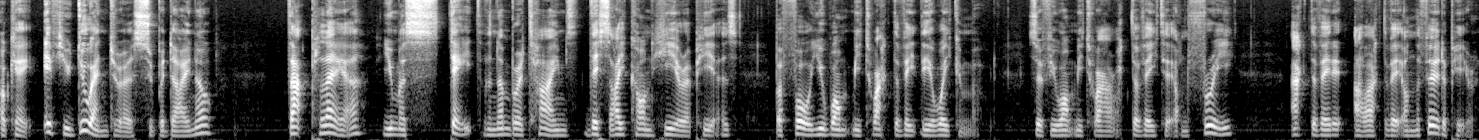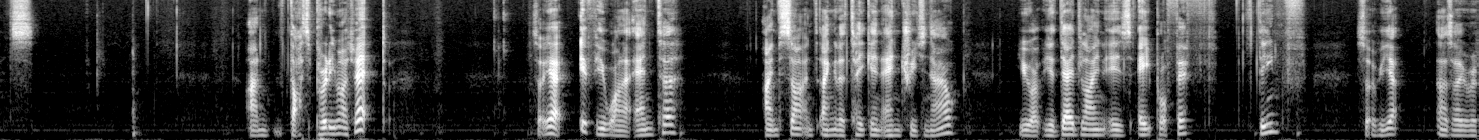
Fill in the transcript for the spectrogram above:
Okay, if you do enter a Super Dino, that player, you must state the number of times this icon here appears before you want me to activate the Awaken mode. So if you want me to activate it on free, activate it, I'll activate on the third appearance. And that's pretty much it. So yeah, if you want to enter, I'm starting. I'm going to take in entries now. You your deadline is April fifteenth. So yeah, as I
